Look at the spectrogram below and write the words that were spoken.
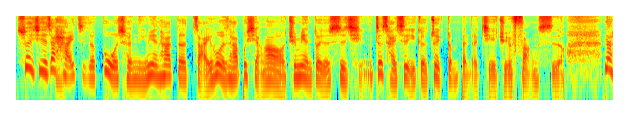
所以其实，在孩子的过程里面，他的宅或者他不想要去面对的事情，这才是一个最根本的解决方式哦。那。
